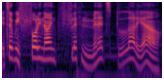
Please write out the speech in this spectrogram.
It took me 49 flipping minutes? Bloody hell.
